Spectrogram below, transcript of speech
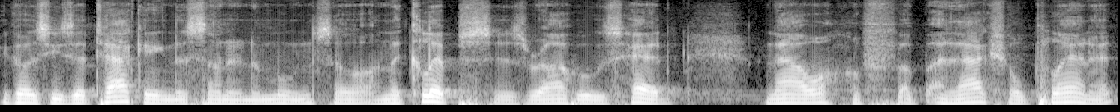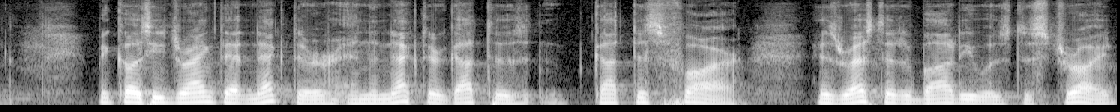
because he's attacking the sun and the moon. So an eclipse is Rahu's head, now an actual planet, because he drank that nectar and the nectar got to got this far. His rest of the body was destroyed,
